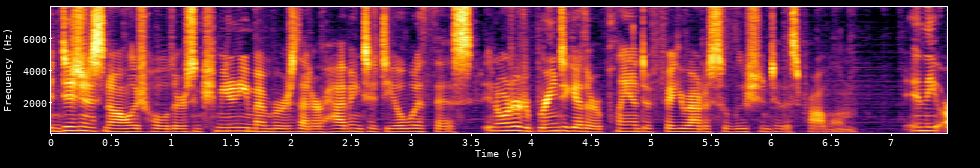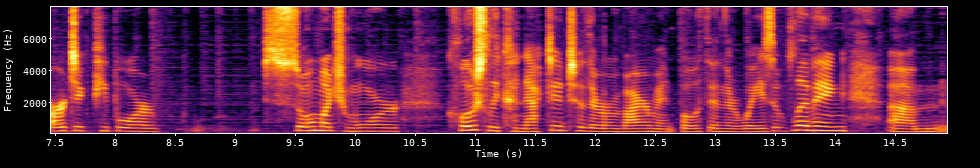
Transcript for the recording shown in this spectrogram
indigenous knowledge holders and community members that are having to deal with this in order to bring together a plan to figure out a solution to this problem. In the Arctic, people are so much more closely connected to their environment, both in their ways of living um,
